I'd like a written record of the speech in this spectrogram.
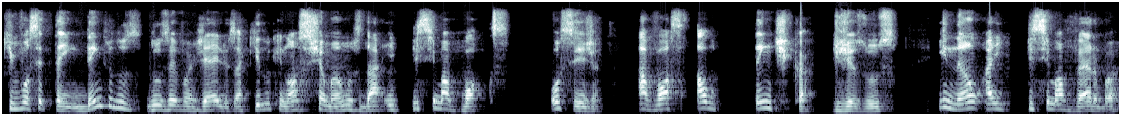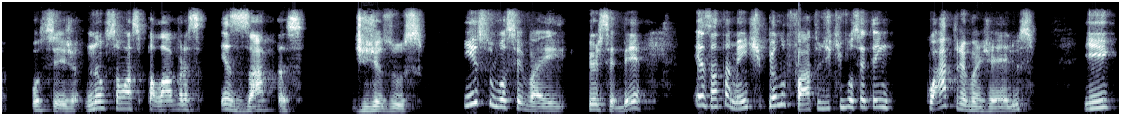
que você tem dentro dos, dos evangelhos aquilo que nós chamamos da epíssima vox, ou seja, a voz autêntica de Jesus e não a epíssima verba, ou seja, não são as palavras exatas de Jesus. Isso você vai perceber exatamente pelo fato de que você tem quatro evangelhos e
